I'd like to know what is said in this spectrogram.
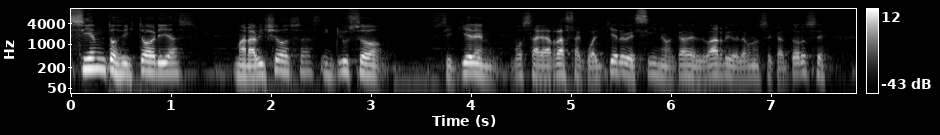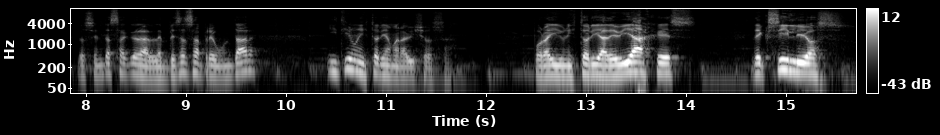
cientos de historias maravillosas, incluso si quieren, vos agarrás a cualquier vecino acá del barrio de la 1114, lo sentás acá, le empezás a preguntar y tiene una historia maravillosa. Por ahí una historia de viajes, de exilios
